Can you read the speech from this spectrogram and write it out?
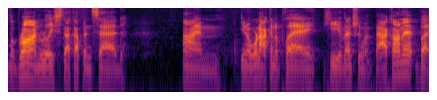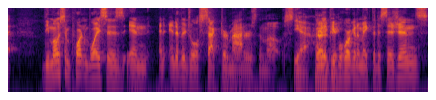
LeBron really stuck up and said, I'm, you know, we're not going to play. He eventually went back on it, but the most important voices in an individual sector matters the most. Yeah, They're I the agree. people who are going to make the decisions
